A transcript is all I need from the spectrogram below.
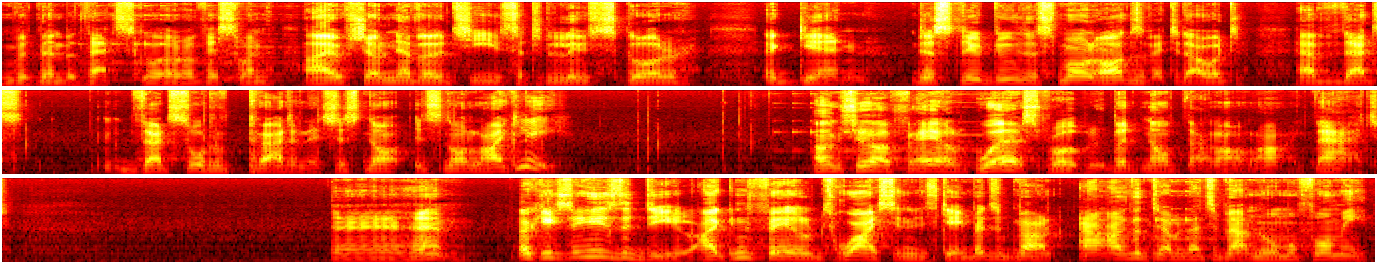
remember that score or this one. I shall never achieve such a low score again. Just to the small odds of it, I would have that that sort of pattern. It's just not. It's not likely. I'm sure I fail worse probably, but not that not like that. Uh huh. Okay, so here's the deal. I can fail twice in this game. That's about. I- I've determined that's about normal for me.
